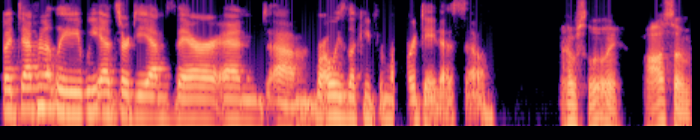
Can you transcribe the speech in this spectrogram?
But definitely, we answer DMs there, and um, we're always looking for more data. So, absolutely awesome.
